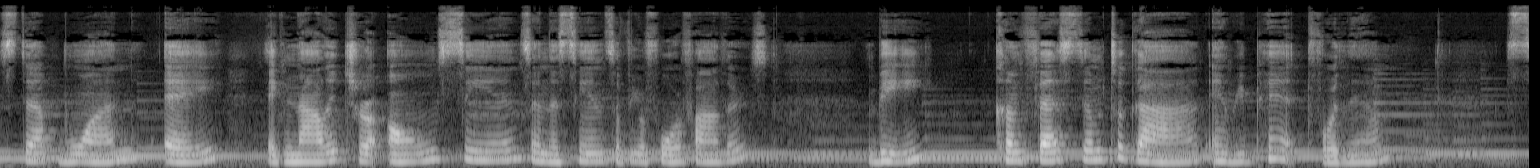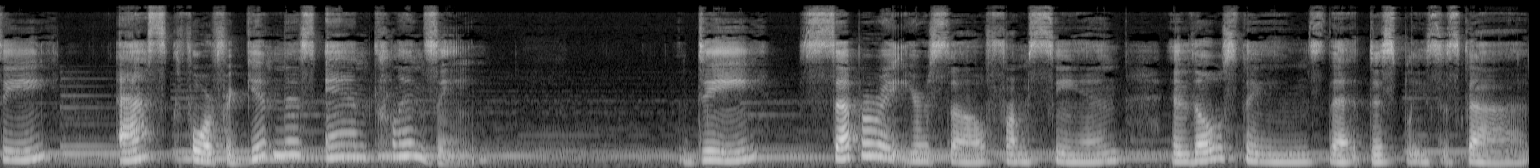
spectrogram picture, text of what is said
Step 1A Acknowledge your own sins and the sins of your forefathers. B. Confess them to God and repent for them. C. Ask for forgiveness and cleansing. D. Separate yourself from sin and those things that displeases God.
